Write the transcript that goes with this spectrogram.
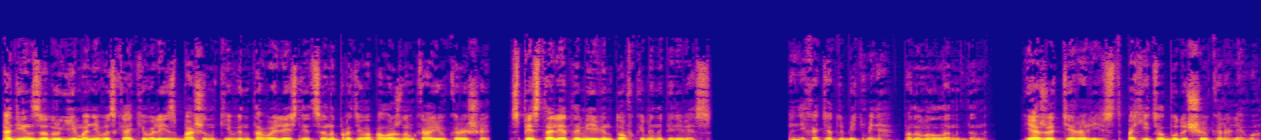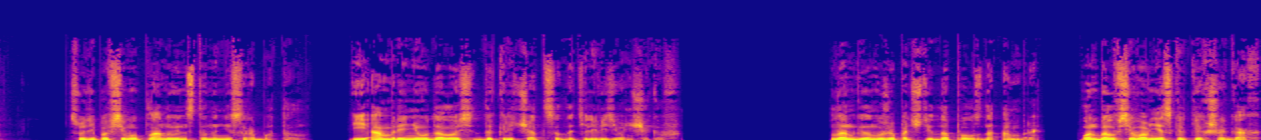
Один за другим они выскакивали из башенки винтовой лестницы на противоположном краю крыши с пистолетами и винтовками наперевес. «Они хотят убить меня», — подумал Лэнгдон. «Я же террорист, похитил будущую королеву». Судя по всему, план Уинстона не сработал, и Амбре не удалось докричаться до телевизионщиков. Лэнгдон уже почти дополз до Амбры. Он был всего в нескольких шагах,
